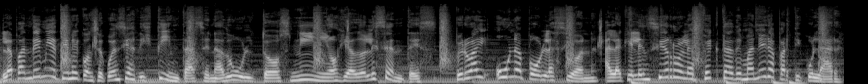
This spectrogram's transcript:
La pandemia tiene consecuencias distintas en adultos, niños y adolescentes, pero hay una población a la que el encierro le afecta de manera particular,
